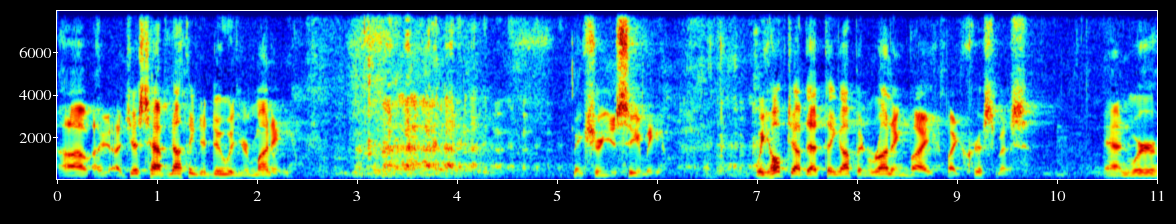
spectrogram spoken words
uh, just have nothing to do with your money, Make sure you see me. We hope to have that thing up and running by, by Christmas, and we're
